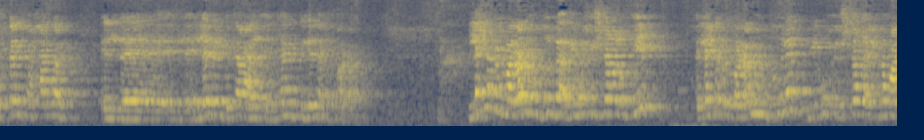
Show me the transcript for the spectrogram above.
مختلفة حسب ال level بتاع ال candidate اللي انت بتمرنه. اللي إحنا بنمرنهم دول بقى بيروحوا يشتغلوا فين؟ اللي إحنا بنمرنهم دول بيروحوا يشتغلوا إحنا طبعا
